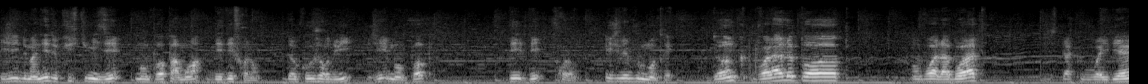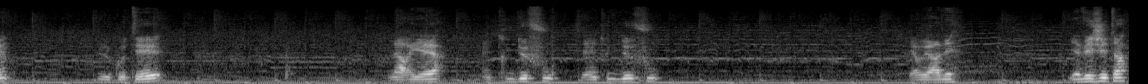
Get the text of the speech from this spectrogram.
Et j'ai demandé de customiser mon pop à moi, Dédé Frelon. Donc aujourd'hui, j'ai mon pop Dédé Frelon. Et je vais vous le montrer. Donc voilà le pop. On voit la boîte. J'espère que vous voyez bien. Le côté. L'arrière. Un truc de fou. C'est un truc de fou. Et regardez. Il y a Vegeta.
